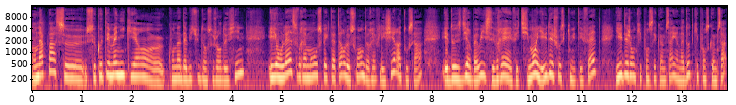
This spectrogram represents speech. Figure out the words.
On n'a pas ce, ce côté manichéen euh, qu'on a d'habitude dans ce genre de film, et on laisse vraiment au spectateur le soin de réfléchir à tout ça et de se dire bah oui c'est vrai effectivement il y a eu des choses qui été faites, il y a eu des gens qui pensaient comme ça, il y en a d'autres qui pensent comme ça.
